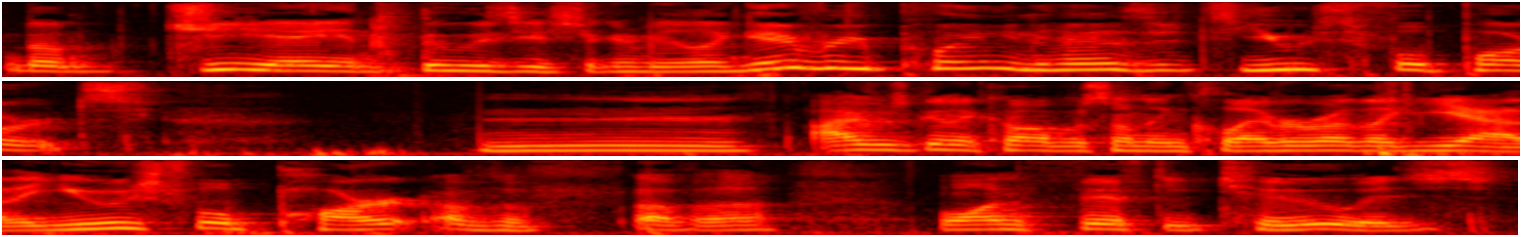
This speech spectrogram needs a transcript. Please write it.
the GA enthusiasts are gonna be like, every plane has its useful parts. Mm, I was gonna come up with something clever, but like, yeah, the useful part of the of a 152 is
